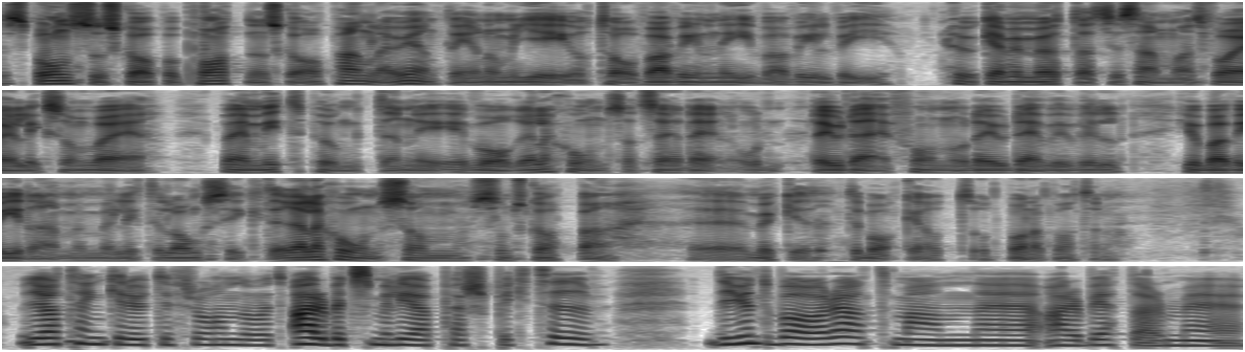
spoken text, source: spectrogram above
sponsorskap och partnerskap handlar ju egentligen om att ge och ta. Vad vill ni, vad vill vi? Hur kan vi mötas tillsammans? Vad är, liksom, vad är, vad är mittpunkten i, i vår relation så att säga? Det, och det är ju därifrån och det är ju det vi vill jobba vidare med, med lite långsiktig relation som, som skapar eh, mycket tillbaka åt, åt båda parterna. Jag tänker utifrån då ett arbetsmiljöperspektiv. Det är ju inte bara att man eh, arbetar med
